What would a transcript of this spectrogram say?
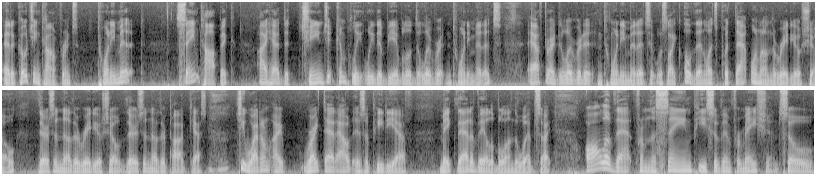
at a coaching conference, 20 minute. Same topic. I had to change it completely to be able to deliver it in 20 minutes. After I delivered it in 20 minutes, it was like, oh, then let's put that one on the radio show. There's another radio show. There's another podcast. Mm-hmm. Gee, why don't I write that out as a PDF, make that available on the website? All of that from the same piece of information. So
